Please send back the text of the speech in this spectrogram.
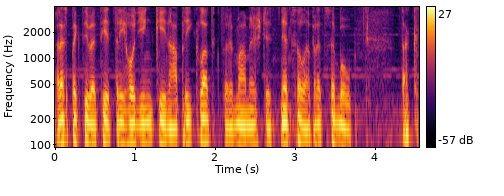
respektíve tie 3 hodinky napríklad, ktoré máme ešte necelé pred sebou, tak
